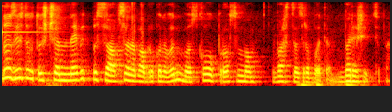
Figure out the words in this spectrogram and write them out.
Ну звісно, хто ще не підписався на фабрику новин, обов'язково просимо вас це зробити. Бережіть себе.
